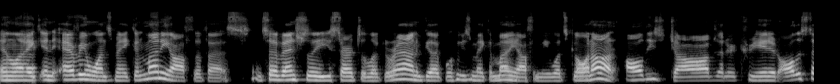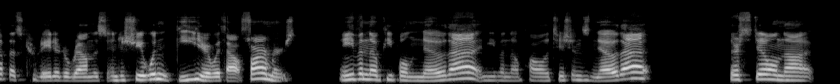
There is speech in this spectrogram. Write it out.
And like, and everyone's making money off of us. And so eventually you start to look around and be like, well, who's making money off of me? What's going on? All these jobs that are created, all the stuff that's created around this industry, it wouldn't be here without farmers. And even though people know that, and even though politicians know that, they're still not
